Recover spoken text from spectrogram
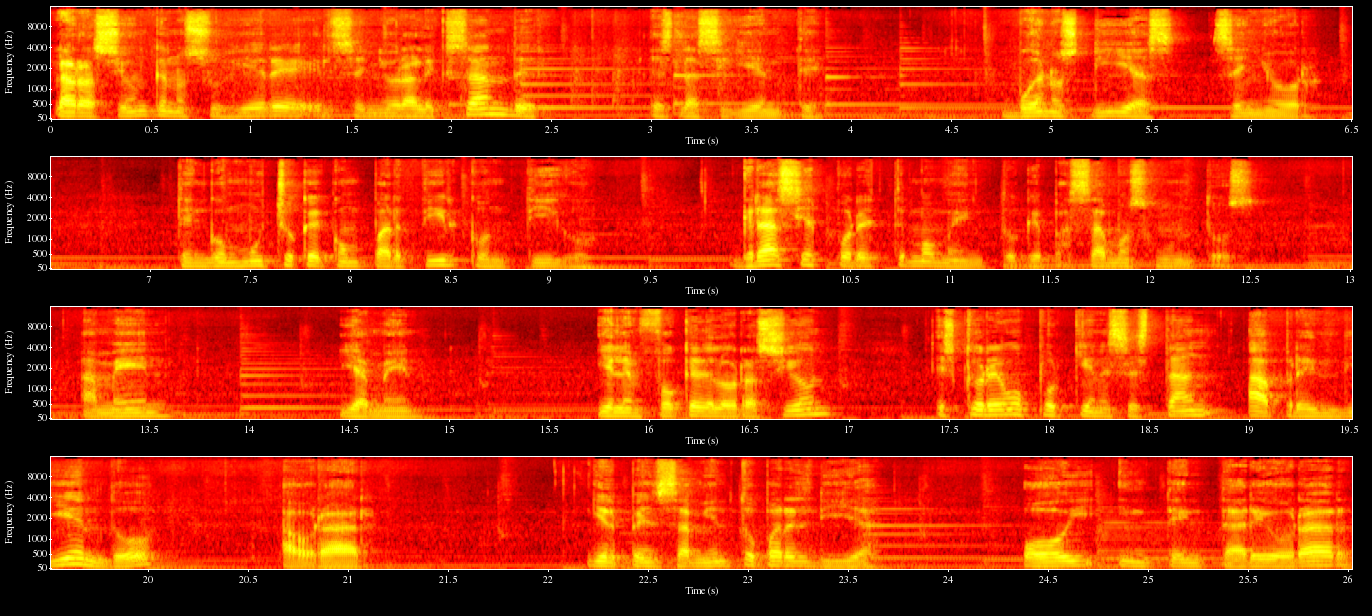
La oración que nos sugiere el Señor Alexander es la siguiente. Buenos días, Señor. Tengo mucho que compartir contigo. Gracias por este momento que pasamos juntos. Amén y amén. Y el enfoque de la oración es que oremos por quienes están aprendiendo a orar. Y el pensamiento para el día, hoy intentaré orar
